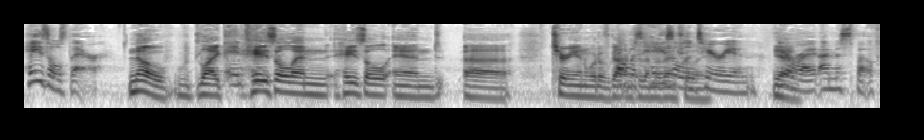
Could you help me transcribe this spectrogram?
Hazel's there. No, like Inter- Hazel and Hazel and uh, Tyrian would have Oh, gotten it was to them Hazel eventually. and Tyrian. Yeah. You're right. I misspoke.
